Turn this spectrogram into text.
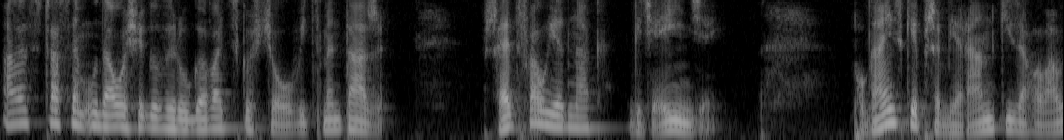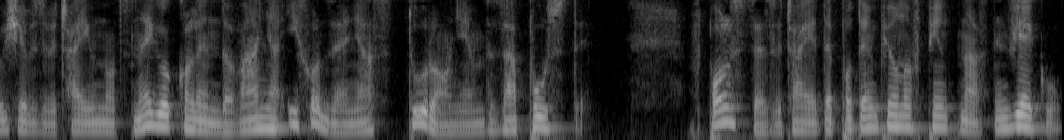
ale z czasem udało się go wyrugować z kościołów i cmentarzy. Przetrwał jednak gdzie indziej. Pogańskie przebieranki zachowały się w zwyczaju nocnego kolędowania i chodzenia z turoniem w zapusty. W Polsce zwyczaje te potępiono w XV wieku.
